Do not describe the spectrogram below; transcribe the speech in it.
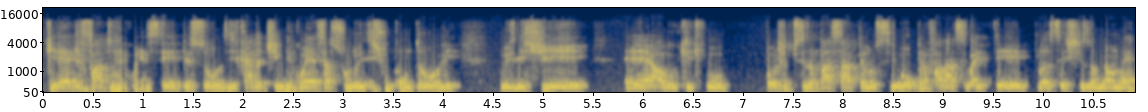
que é de fato reconhecer pessoas e cada time reconhece a sua, não existe um controle, não existe é, algo que, tipo, poxa, precisa passar pelo CEO para falar se vai ter Plus CX ou não, né?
